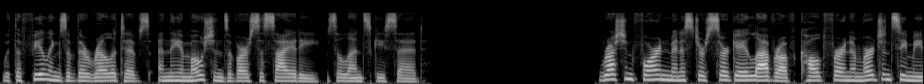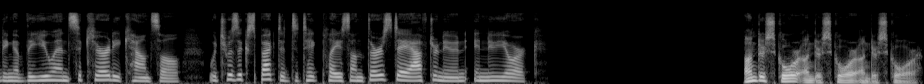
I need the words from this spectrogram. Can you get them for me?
with the feelings of their relatives and the emotions of our society, Zelensky said. Russian Foreign Minister Sergei Lavrov called for an emergency meeting of the UN Security Council, which was expected to take place on Thursday afternoon in New York. Underscore underscore underscore.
